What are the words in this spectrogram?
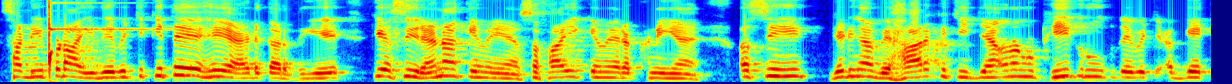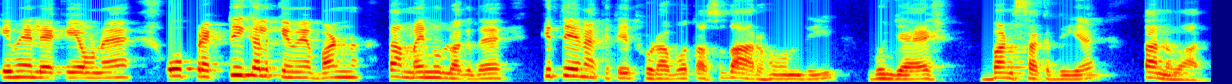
ਸਾਡੀ ਪੜ੍ਹਾਈ ਦੇ ਵਿੱਚ ਕਿਤੇ ਇਹ ਐਡ ਕਰ ਦਈਏ ਕਿ ਅਸੀਂ ਰਹਿਣਾ ਕਿਵੇਂ ਹੈ, ਸਫ਼ਾਈ ਕਿਵੇਂ ਰੱਖਣੀ ਹੈ, ਅਸੀਂ ਜਿਹੜੀਆਂ ਵਿਹਾਰਕ ਚੀਜ਼ਾਂ ਉਹਨਾਂ ਨੂੰ ਠੀਕ ਰੂਪ ਦੇ ਵਿੱਚ ਅੱਗੇ ਕਿਵੇਂ ਲੈ ਕੇ ਆਉਣਾ ਹੈ, ਉਹ ਪ੍ਰੈਕਟੀਕਲ ਕਿਵੇਂ ਬਣਨ, ਤਾਂ ਮੈਨੂੰ ਲੱਗਦਾ ਹੈ ਕਿਤੇ ਨਾ ਕਿਤੇ ਥੋੜਾ ਬਹੁਤਾ ਸੁਧਾਰ ਹੋਣ ਦੀ ਗੁੰਜਾਇਸ਼ ਬਣ ਸਕਦੀ ਹੈ। ਧੰਨਵਾਦ।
